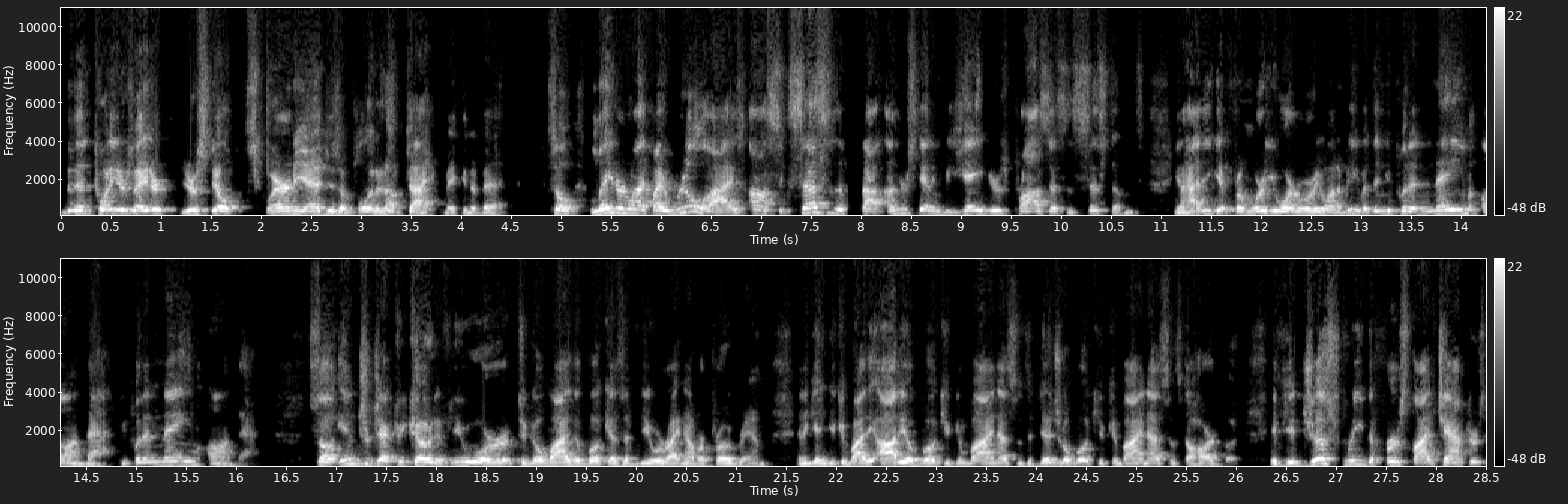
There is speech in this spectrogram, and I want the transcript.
then 20 years later, you're still squaring the edges and pulling it up tight, making a bed. So later in life, I realized, ah, success is about understanding behaviors, processes, systems. You know, how do you get from where you are to where you want to be? But then you put a name on that. You put a name on that. So in Trajectory Code, if you were to go buy the book as a viewer right now of our program, and again, you can buy the audio book, you can buy in essence the digital book, you can buy in essence the hard book. If you just read the first five chapters,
